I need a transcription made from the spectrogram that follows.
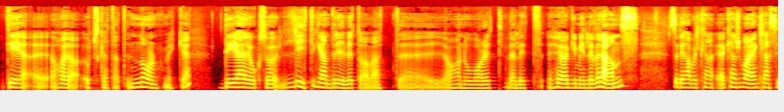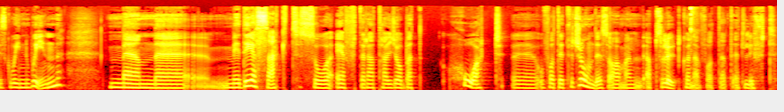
Det eh, har jag uppskattat enormt mycket. Det är också lite grann drivet av att jag har nog varit väldigt hög i min leverans. Så det har väl kanske varit en klassisk win-win. Men med det sagt, så efter att ha jobbat hårt eh, och fått ett förtroende så har man absolut kunnat fått ett, ett lyft.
